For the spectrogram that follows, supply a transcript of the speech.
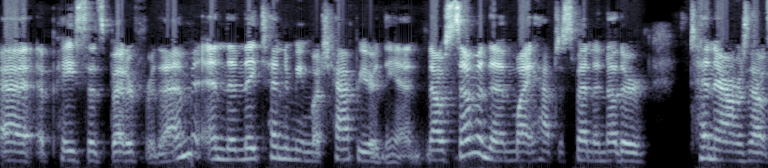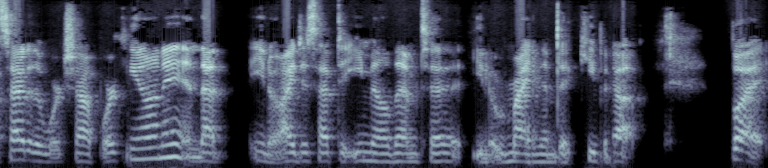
at a pace that's better for them and then they tend to be much happier in the end now some of them might have to spend another 10 hours outside of the workshop working on it and that you know i just have to email them to you know remind them to keep it up but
